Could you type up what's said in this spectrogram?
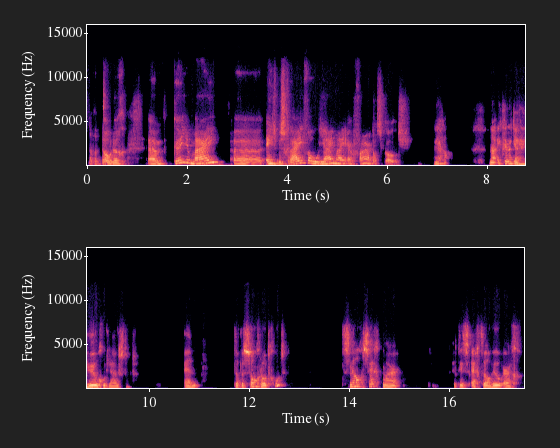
Dat ik nodig. Um, kun je mij uh, eens beschrijven hoe jij mij ervaart als coach? Ja, nou, ik vind dat je heel goed luistert. En dat is zo'n groot goed. Snel gezegd, maar het is echt wel heel erg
